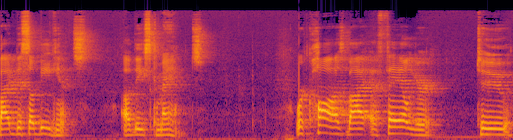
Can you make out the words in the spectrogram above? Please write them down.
by disobedience of these commands, were caused by a failure to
